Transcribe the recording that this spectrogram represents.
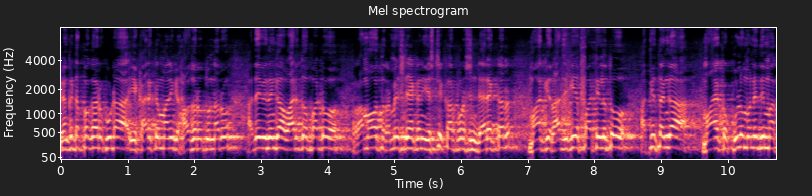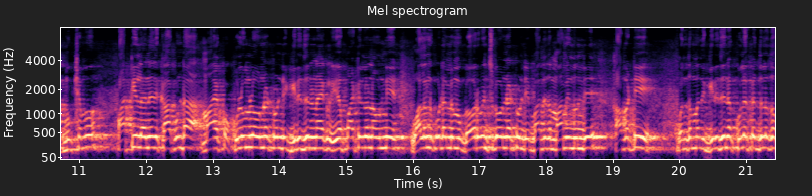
Venkatappa garu కూడా ఈ కార్యక్రమానికి హాజరవుతున్నారు. అదేవిధంగా వారితో పాటు రామావత్ రమేష్ నాయక్ అని ఎస్టీ కార్పొరేషన్ డైరెక్టర్ మాకి రాజకీయ పార్టీలతో అతీతంగా మా యొక్క కులం అనేది మాకు ముఖ్యము. పార్టీలు అనేది కాకుండా మా యొక్క కులంలో ఉన్నటువంటి గిరిజన నాయకులు ఏ పార్టీలోనే ఉండి వాళ్ళను కూడా మేము గౌరవించుకున్నటువంటి బాధ్యత మా మీద ఉంది. కాబట్టి కొంతమంది గిరిజన కుల పెద్దలతో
